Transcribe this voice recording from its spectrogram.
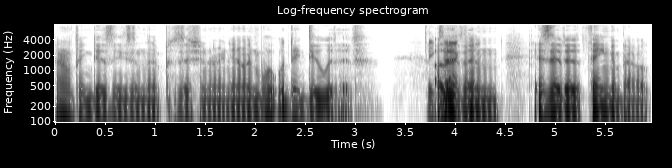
I don't think Disney's in that position right now. And what would they do with it other than is it a thing about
